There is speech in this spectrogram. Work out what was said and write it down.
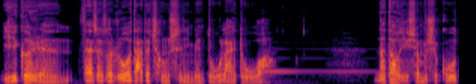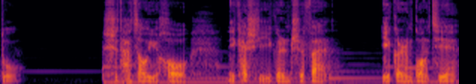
一个人在这座偌大的城市里面独来独往。那到底什么是孤独？是他走以后，你开始一个人吃饭，一个人逛街，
